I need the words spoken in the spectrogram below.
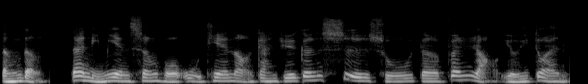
等等。在里面生活五天呢、哦，感觉跟世俗的纷扰有一段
